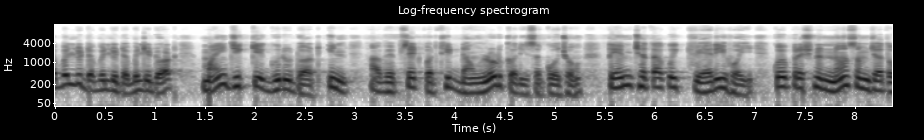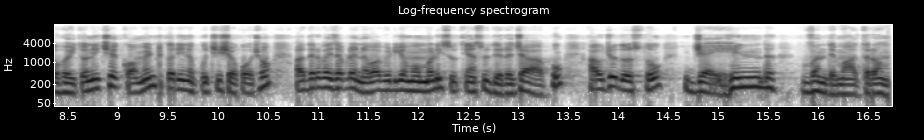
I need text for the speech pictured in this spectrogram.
www.mygkguru.in આ વેબસાઈટ પરથી ડાઉનલોડ કરી શકો છો તેમ છતાં કોઈ ક્વેરી હોય કોઈ પ્રશ્ન ન સમજાતો હોય તો નીચે કમેન્ટ કરીને પૂછી શકો છો અધરવાઇઝ આપણે નવા વિડિયો માં મળીશું ત્યાં સુધી રજા આપું આવજો દોસ્તો જય હિન્દ વંદે માતરમ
